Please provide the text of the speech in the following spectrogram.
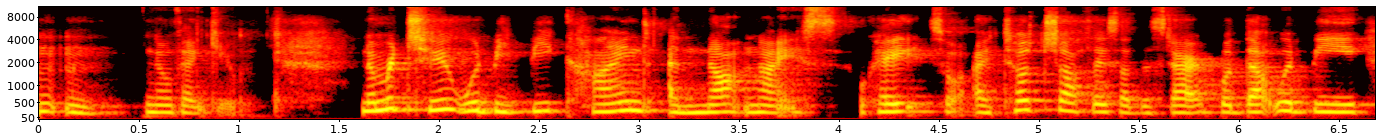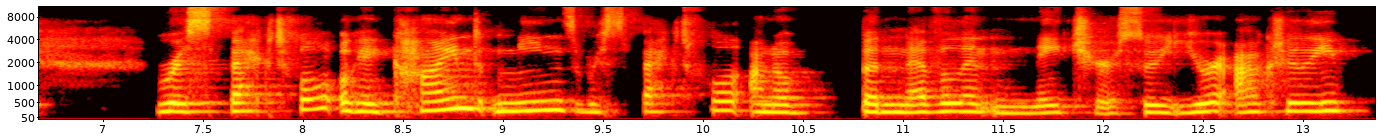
Mm-mm, no, thank you. Number two would be be kind and not nice. Okay. So I touched off this at the start, but that would be respectful. Okay. Kind means respectful and of benevolent nature. So you're actually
